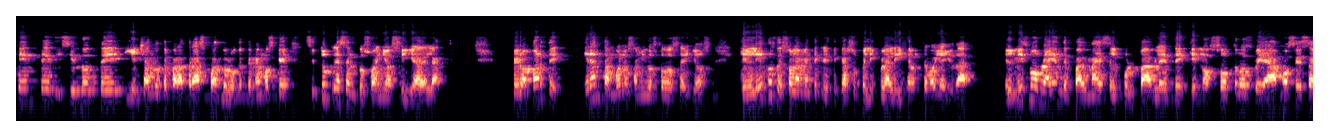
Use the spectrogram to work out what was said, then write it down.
gente diciéndote y echándote para atrás cuando lo que tenemos que, si tú crees en tus sueños, sigue adelante. Pero aparte, eran tan buenos amigos todos ellos que lejos de solamente criticar su película, le dijeron, te voy a ayudar el mismo Brian De Palma es el culpable de que nosotros veamos esa...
